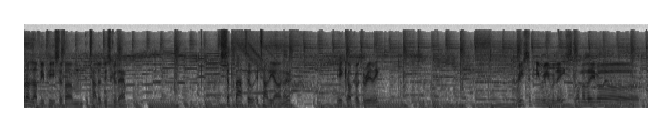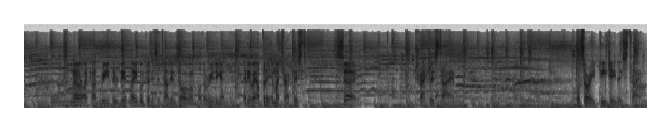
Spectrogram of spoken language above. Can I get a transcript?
What a lovely piece of um, Italo disco there. Sabato Italiano e Coccodrilli. Recently re-released on the label. No, I can't read the label because it's Italian, so I won't bother reading it. Anyway, I'll put it in my track list. So, track list time. Or sorry, DJ list time.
